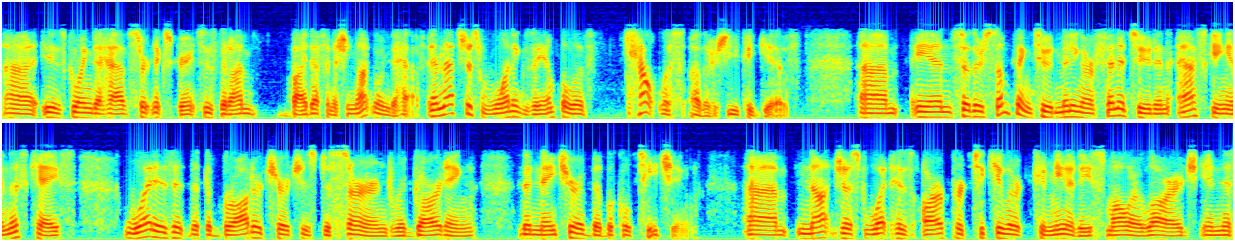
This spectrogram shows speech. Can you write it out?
uh, is going to have certain experiences that I'm, by definition, not going to have. And that's just one example of countless others you could give. Um, and so there's something to admitting our finitude and asking, in this case, what is it that the broader church has discerned regarding the nature of biblical teaching? Um, not just what has our particular community, small or large, in this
